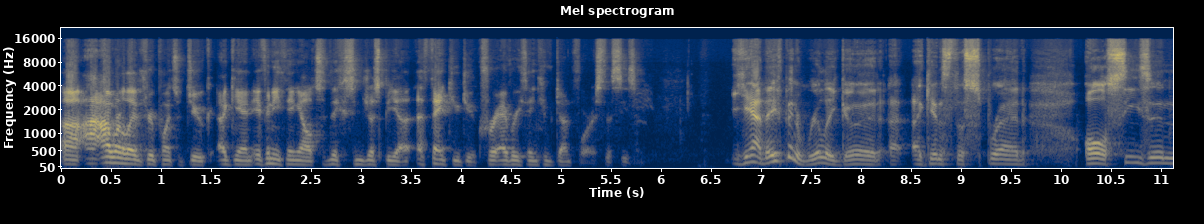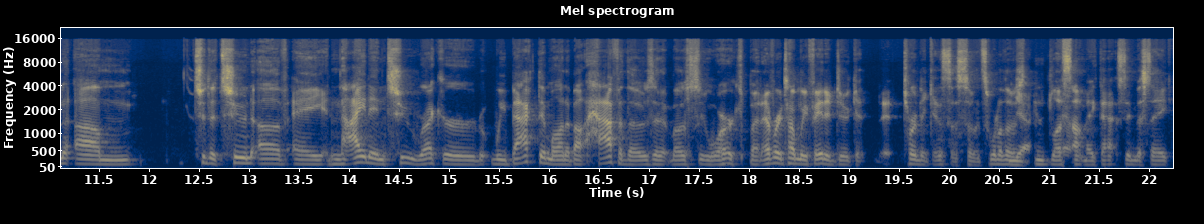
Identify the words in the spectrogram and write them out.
uh, I, I want to lay the three points with Duke again. If anything else, this can just be a, a thank you, Duke, for everything you've done for us this season. Yeah, they've been really good uh, against the spread all season. Um, to the tune of a nine and two record. We backed them on about half of those, and it mostly worked. But every time we faded Duke, it, it turned against us. So it's one of those. Yeah. Let's yeah. not make that same mistake.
